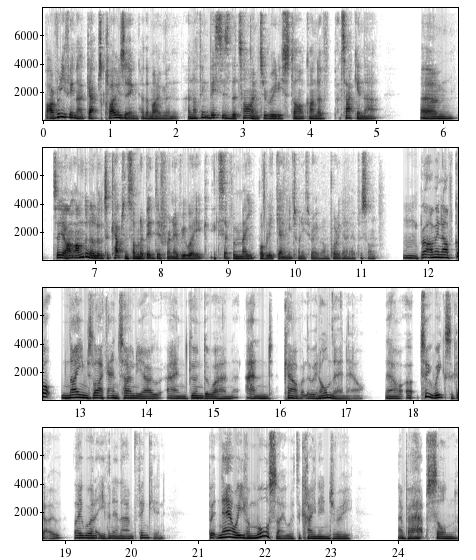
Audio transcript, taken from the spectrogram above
But I really think that gap's closing at the moment, and I think this is the time to really start kind of attacking that. Um, so yeah, I'm, I'm going to look to captain someone a bit different every week, except for maybe probably game week 23, where I'm probably going to go for Son. Mm, but I mean, I've got names like Antonio and Gundogan and Calvert Lewin on there now. Now, uh, two weeks ago, they weren't even in our thinking. But now, even more so with the Kane injury and perhaps Son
